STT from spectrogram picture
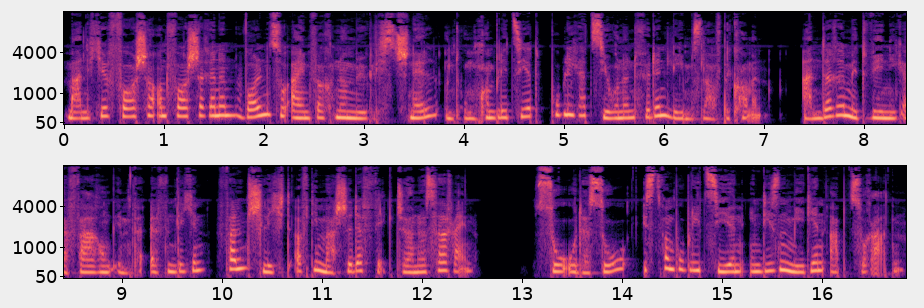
Manche Forscher und Forscherinnen wollen so einfach nur möglichst schnell und unkompliziert Publikationen für den Lebenslauf bekommen. Andere mit wenig Erfahrung im Veröffentlichen fallen schlicht auf die Masche der Fake Journals herein. So oder so ist vom Publizieren in diesen Medien abzuraten,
